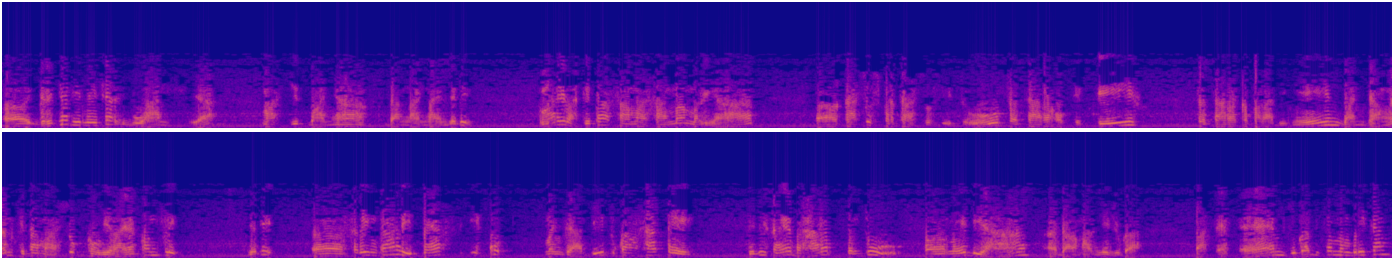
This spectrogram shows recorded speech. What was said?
Uh, gereja di Indonesia ribuan ya, masjid banyak dan lain-lain. Jadi marilah kita sama-sama melihat uh, kasus per kasus itu secara objektif secara kepala dingin dan jangan kita masuk ke wilayah konflik. Jadi eh, sering kali pers ikut menjadi tukang sate. Jadi saya berharap tentu eh, media eh, dalam hal ini juga Pas FM juga bisa memberikan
